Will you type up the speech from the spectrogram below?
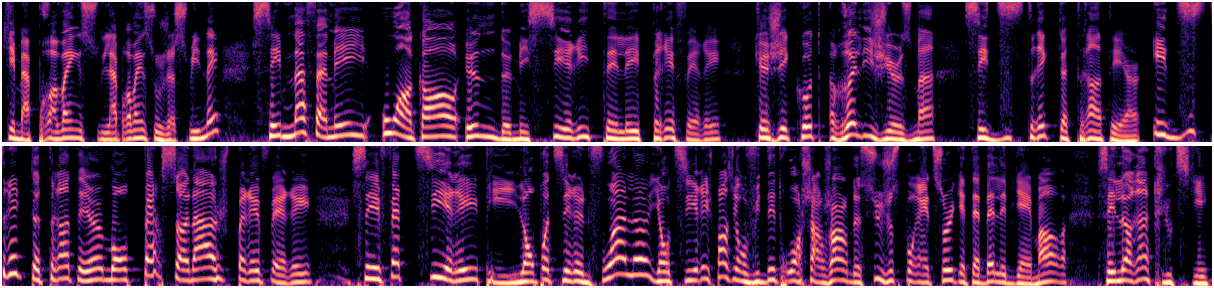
qui est ma province, la province où je suis né, c'est ma famille ou encore une de mes séries télé préférées que j'écoute religieusement, c'est District 31. Et District 31, mon personnage préféré, s'est fait tirer, puis ils l'ont pas tiré une fois, là. Ils ont tiré, je pense qu'ils ont vidé trois chargeurs dessus juste pour être sûr qu'il était bel et bien mort. C'est Laurent Cloutier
